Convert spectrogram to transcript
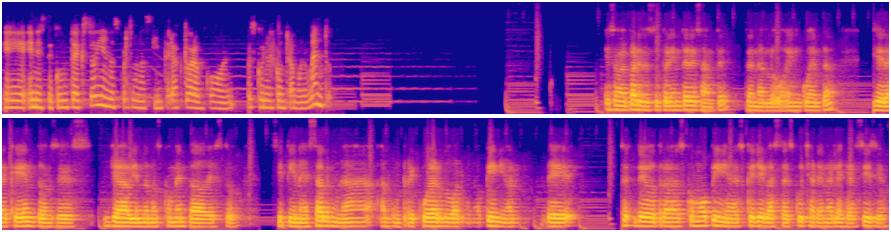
eh, en este contexto y en las personas que interactuaron con, pues, con el contramonumento. Eso me parece súper interesante tenerlo en cuenta. Quisiera que entonces, ya habiéndonos comentado esto, si tienes alguna, algún recuerdo, alguna opinión de, de otras como opiniones que llegaste a escuchar en el ejercicio,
